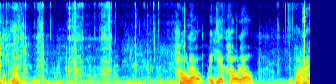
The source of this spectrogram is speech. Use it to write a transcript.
หลบเลย เข้าแล้ว ไอ้เหี้ยเข้าแล้วที่ผาย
